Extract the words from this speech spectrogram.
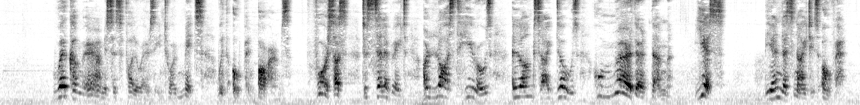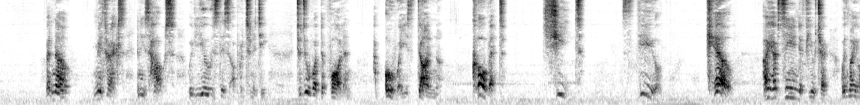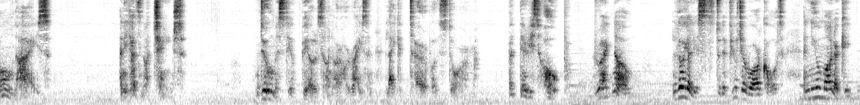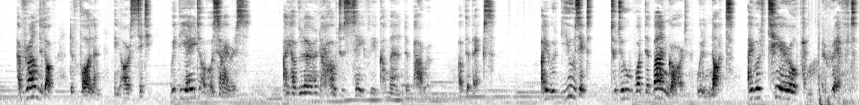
Welcome uh, Eramis's followers into our midst with open arms. Force us to celebrate our lost heroes alongside those who murdered them. Yes, the endless night is over. But now, Mithrax and his house will use this opportunity to do what the fallen have always done. Covet, have seen the future with my own eyes. And it has not changed. Doom still builds on our horizon like a terrible storm. But there is hope. Right now, loyalists to the future war cult and new monarchy have rounded up the fallen in our city. With the aid of Osiris, I have learned how to safely command the power of the Vex. I will use it to do what the Vanguard will not. I will tear open a rift,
